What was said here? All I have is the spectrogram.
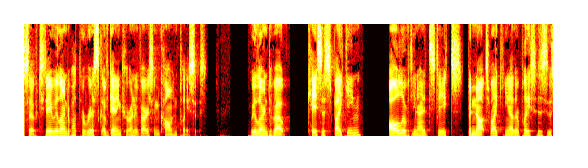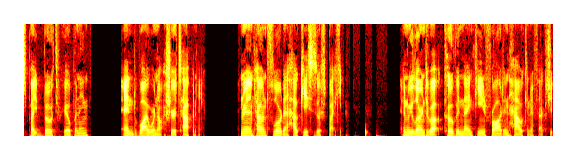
So today we learned about the risk of getting coronavirus in common places. We learned about cases spiking all over the United States, but not spiking in other places despite both reopening, and why we're not sure it's happening. And we learned how in Florida how cases are spiking. and we learned about COVID 19 fraud and how it can affect you.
